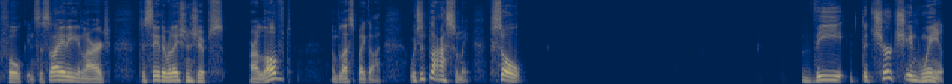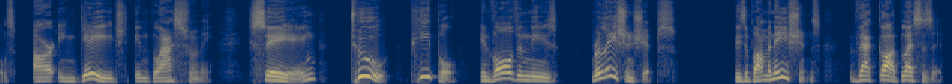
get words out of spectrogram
folk in society in large to say the relationships are loved and blessed by God, which is blasphemy. So the the church in Wales are engaged in blasphemy, saying to people involved in these relationships, these abominations, that God blesses it.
